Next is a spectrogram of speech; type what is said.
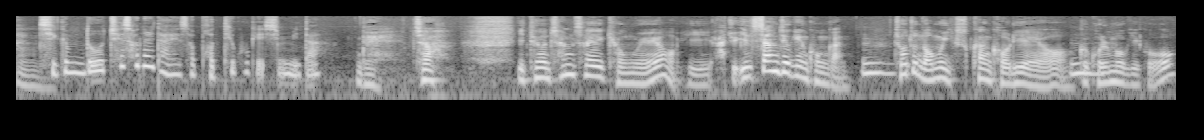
음. 지금도 최선을 다해서 버티고 계십니다. 네. 자, 이태원 참사의 경우에요. 이 아주 일상적인 공간. 음. 저도 너무 익숙한 거리예요. 그 음. 그 골목이고.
